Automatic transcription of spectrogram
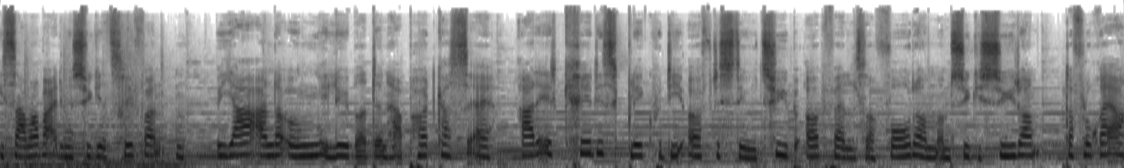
I samarbejde med Psykiatrifonden vil jeg og andre unge i løbet af den her podcastserie rette et kritisk blik på de ofte stereotype opfattelser og fordomme om psykisk sygdom, der florerer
